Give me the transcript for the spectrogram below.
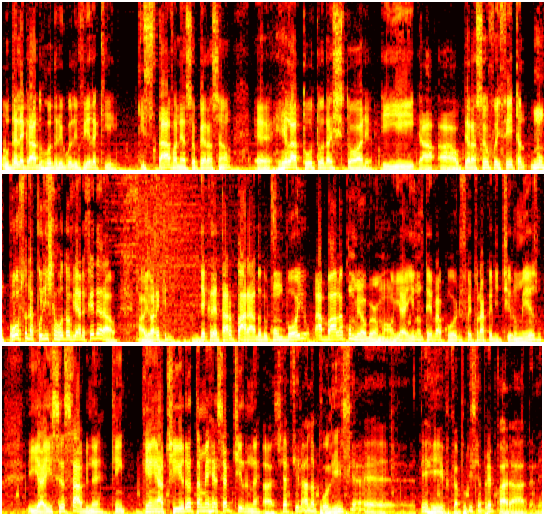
o delegado Rodrigo Oliveira, que que estava nessa operação, eh, relatou toda a história. E a, a, operação foi feita num posto da Polícia Rodoviária Federal. Aí, a hora que decretaram parada do comboio, a bala comeu, meu irmão. E aí não teve acordo, foi troca de tiro mesmo. E aí você sabe, né? Quem, quem atira também recebe tiro, né? Ah, se atirar na polícia é terrível, porque a polícia é preparada, né?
